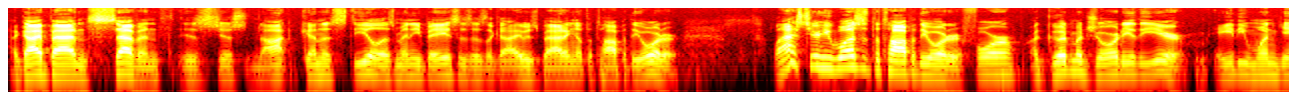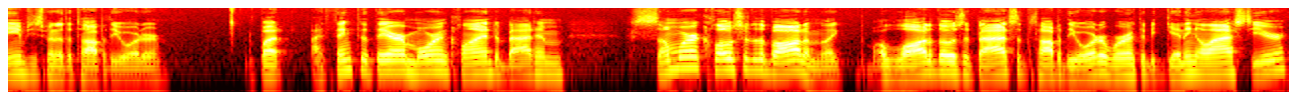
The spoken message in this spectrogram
a guy batting seventh is just not going to steal as many bases as a guy who's batting at the top of the order. Last year, he was at the top of the order for a good majority of the year. 81 games he spent at the top of the order. But I think that they are more inclined to bat him somewhere closer to the bottom. Like a lot of those at bats at the top of the order were at the beginning of last year.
